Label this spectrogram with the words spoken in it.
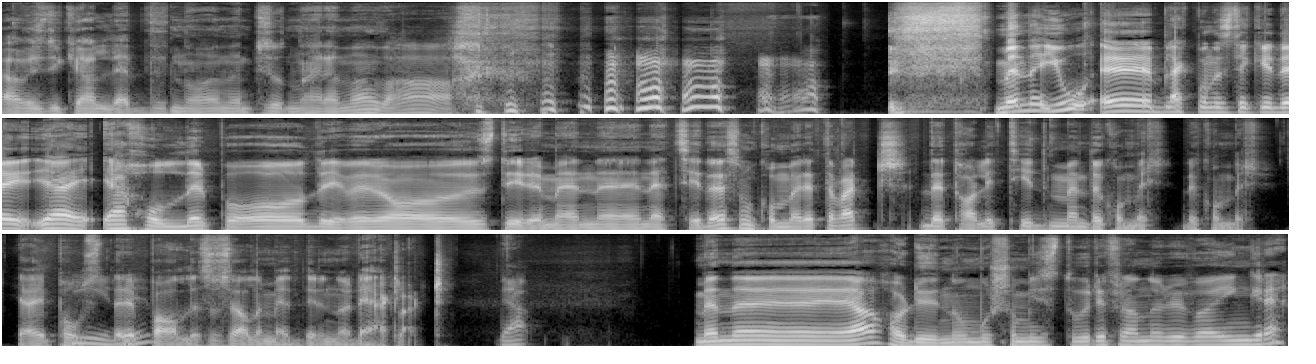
Ja, hvis du ikke har ledd nå i denne episoden her ennå, da Men eh, jo, eh, Black Money-stikker jeg, jeg holder på og driver og styrer med en eh, nettside som kommer etter hvert. Det tar litt tid, men det kommer. Det kommer. Jeg poster det på alle sosiale medier når det er klart. Ja. Men ja, har du noen morsom historie fra når du var yngre?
